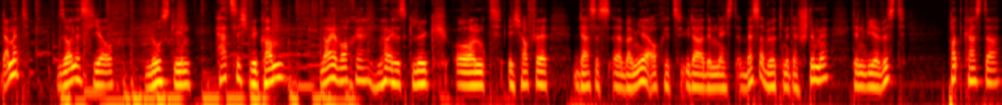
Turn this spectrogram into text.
Damit soll es hier auch losgehen. Herzlich willkommen Neue Woche, neues Glück und ich hoffe, dass es äh, bei mir auch jetzt wieder demnächst besser wird mit der Stimme, denn wie ihr wisst, Podcaster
